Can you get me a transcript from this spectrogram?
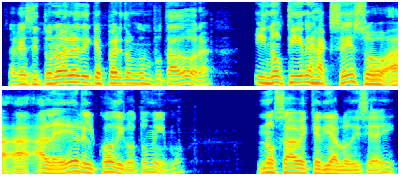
O sea, que si tú no eres de que experto en computadora y no tienes acceso a, a- a leer el código tú mismo, no sabes qué diablo dice ahí.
